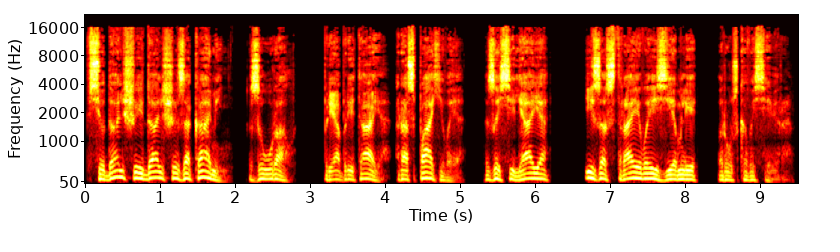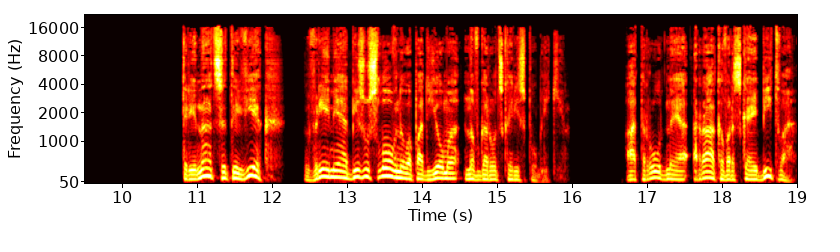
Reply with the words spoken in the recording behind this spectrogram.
все дальше и дальше за камень, за Урал, приобретая, распахивая, заселяя и застраивая земли русского севера. Тринадцатый век — время безусловного подъема Новгородской республики. А трудная Раковорская битва,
